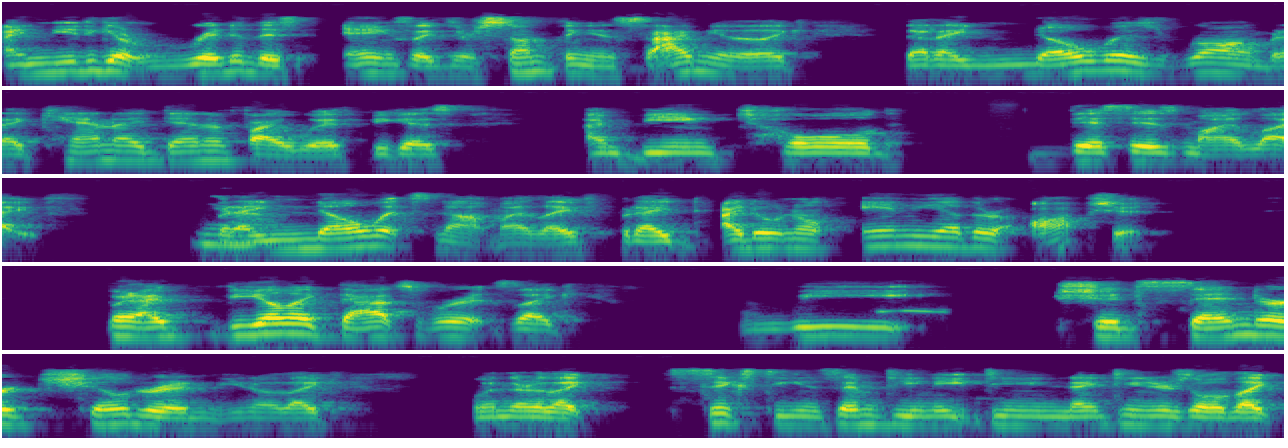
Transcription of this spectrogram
i need to get rid of this angst like there's something inside me that like that i know is wrong but i can't identify with because i'm being told this is my life yeah. but i know it's not my life but i i don't know any other option. But i feel like that's where it's like we should send our children you know like when they're like 16 17 18 19 years old like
